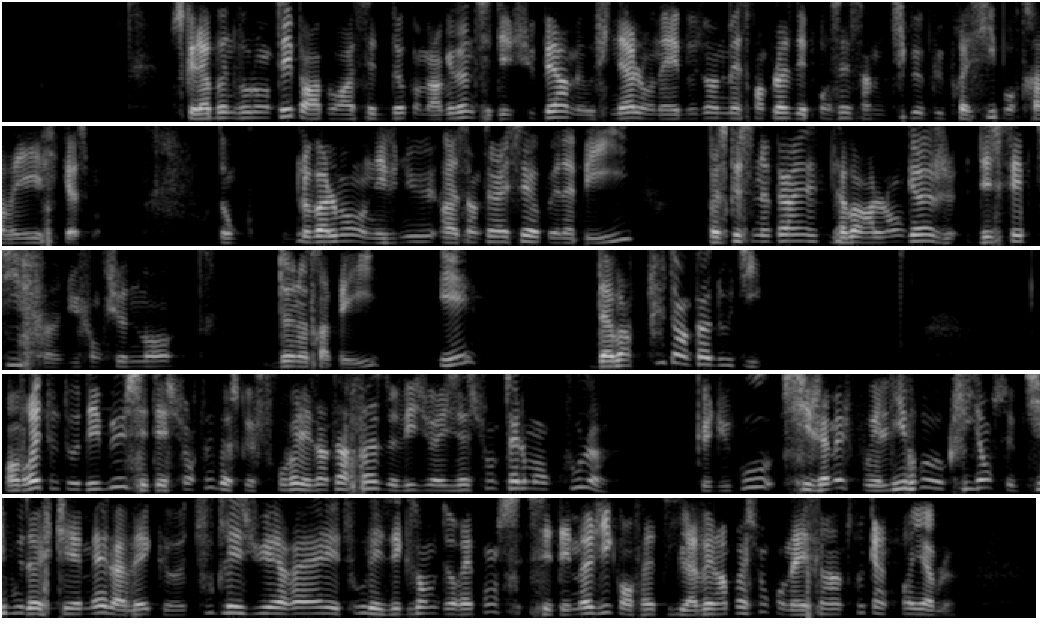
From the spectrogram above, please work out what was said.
Parce que la bonne volonté par rapport à cette doc en Markdown, c'était super, mais au final, on avait besoin de mettre en place des process un petit peu plus précis pour travailler efficacement. Donc, globalement, on est venu à s'intéresser à OpenAPI parce que ça nous permet d'avoir un langage descriptif du fonctionnement de notre API et d'avoir tout un tas d'outils. En vrai, tout au début, c'était surtout parce que je trouvais les interfaces de visualisation tellement cool que du coup, si jamais je pouvais livrer au client ce petit bout d'HTML avec euh, toutes les URL et tous les exemples de réponses, c'était magique en fait. Il avait l'impression qu'on avait fait un truc incroyable.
